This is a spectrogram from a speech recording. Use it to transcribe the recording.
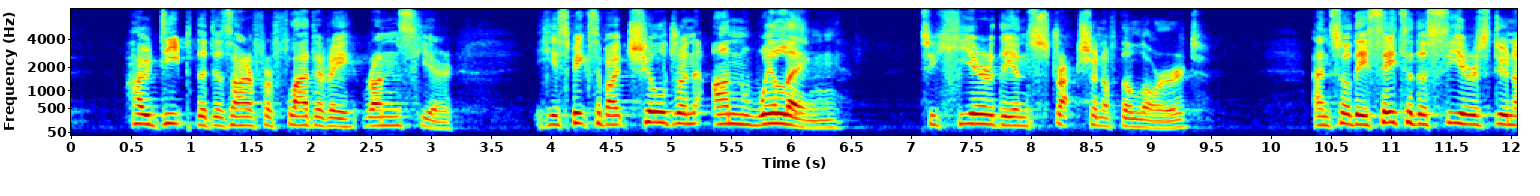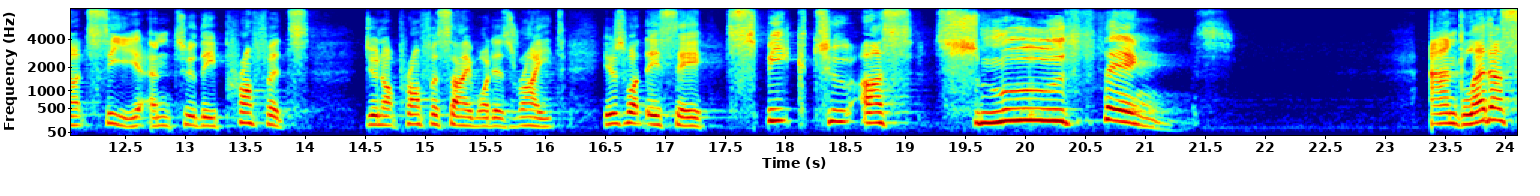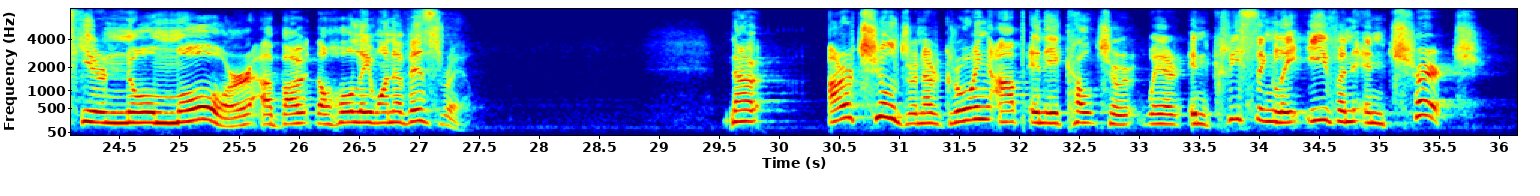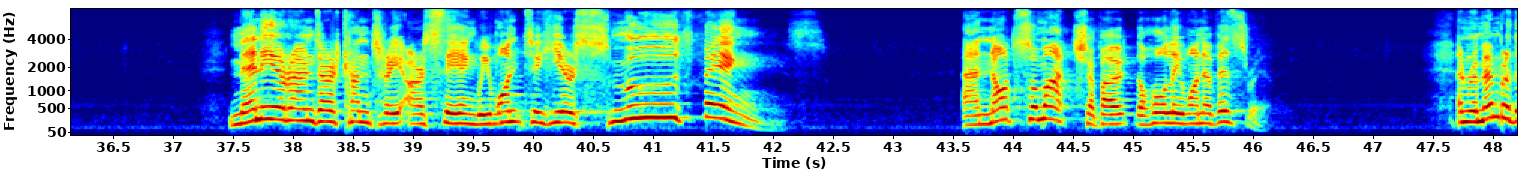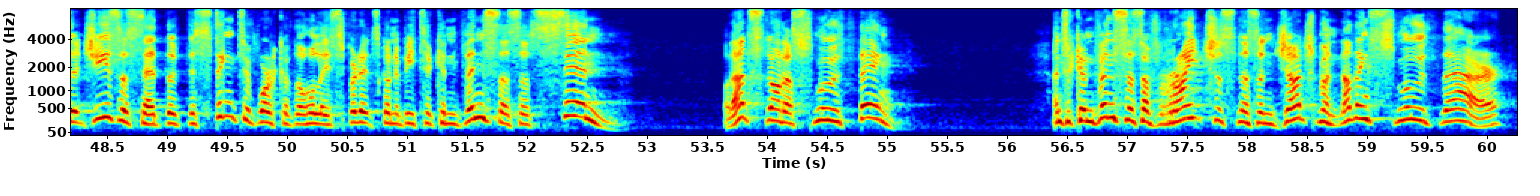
how deep the desire for flattery runs here. He speaks about children unwilling to hear the instruction of the Lord. And so they say to the seers, Do not see, and to the prophets, Do not prophesy what is right. Here's what they say Speak to us smooth things. And let us hear no more about the Holy One of Israel. Now, our children are growing up in a culture where increasingly, even in church, many around our country are saying we want to hear smooth things and not so much about the Holy One of Israel. And remember that Jesus said the distinctive work of the Holy Spirit is going to be to convince us of sin. Well, that's not a smooth thing. And to convince us of righteousness and judgment, nothing smooth there.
